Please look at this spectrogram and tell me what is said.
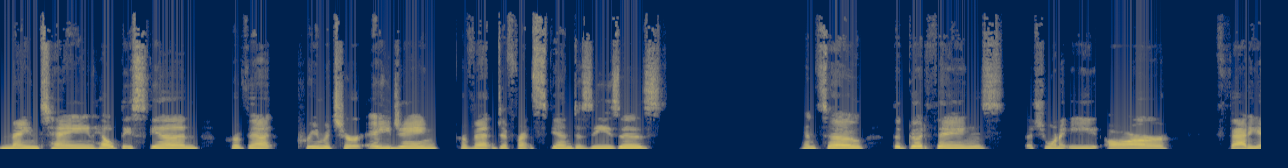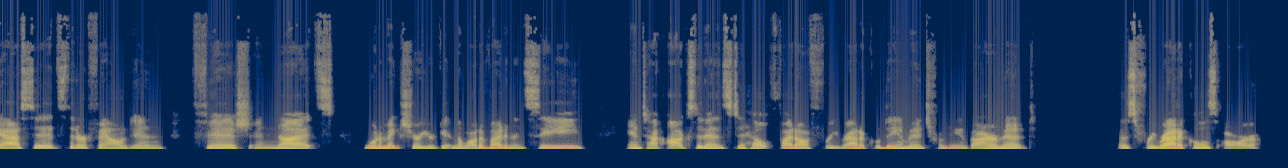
maintain healthy skin, prevent premature aging, prevent different skin diseases. And so the good things that you want to eat are fatty acids that are found in fish and nuts. You want to make sure you're getting a lot of vitamin C, antioxidants to help fight off free radical damage from the environment. Those free radicals are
